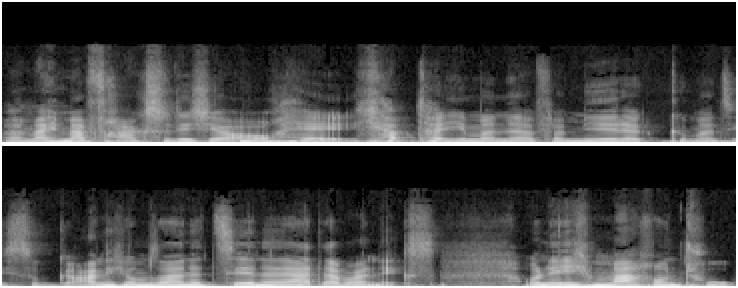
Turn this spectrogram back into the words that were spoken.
Weil manchmal fragst du dich ja auch, hey, ich habe da jemanden in der Familie, der kümmert sich so gar nicht um seine Zähne, der hat aber nichts. Und ich mache und tu.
